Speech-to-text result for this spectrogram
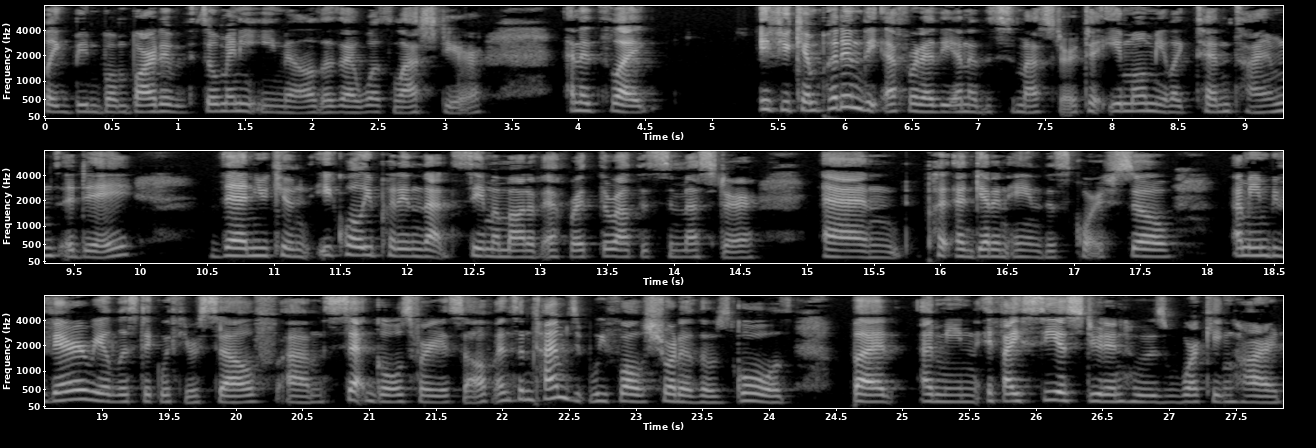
like been bombarded with so many emails as I was last year. And it's like if you can put in the effort at the end of the semester to email me like 10 times a day, then you can equally put in that same amount of effort throughout the semester and put and get an A in this course. So I mean, be very realistic with yourself. Um, set goals for yourself, and sometimes we fall short of those goals. But I mean, if I see a student who's working hard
